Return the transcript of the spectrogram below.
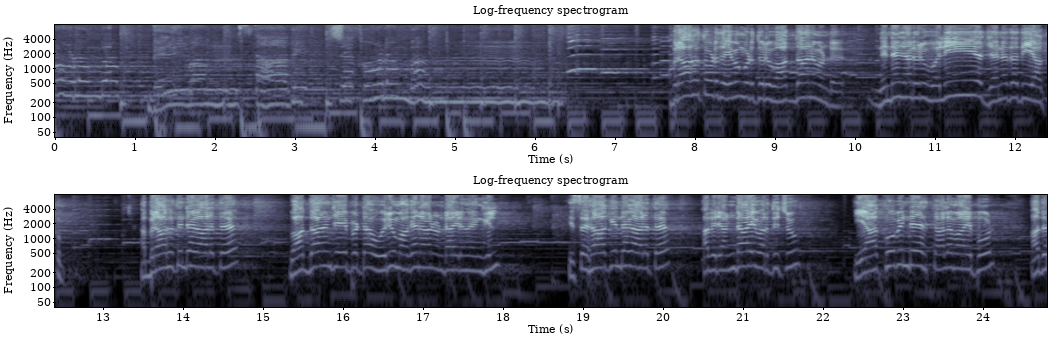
കുടുംബം. ദൈവം സ്ഥാപിച്ച കുടുംബം. അബ്രാഹത്തോട് ദൈവം കൊടുത്തൊരു വാഗ്ദാനമുണ്ട്. നിന്നെ ഞാൻ ഒരു വലിയ ജനതയാക്കും അബ്രാഹത്തിന്റെ കാലത്ത് വാഗ്ദാനം ചെയ്യപ്പെട്ട ഒരു മകനാണ് ഉണ്ടായിരുന്നതെങ്കിൽ ഇസഹാക്കിന്റെ കാലത്ത് അത് രണ്ടായി വർദ്ധിച്ചു. യാക്കോബിന്റെ കാലമായപ്പോൾ അത്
